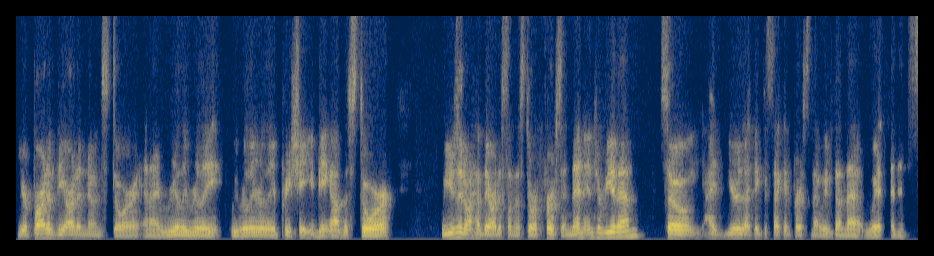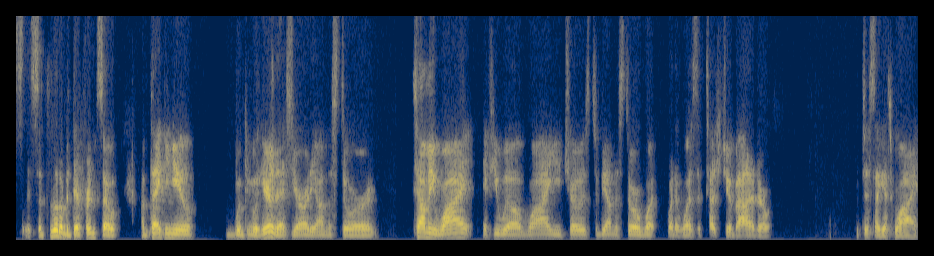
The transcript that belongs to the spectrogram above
you're part of the Art Unknown store, and I really, really, we really, really appreciate you being on the store. We usually don't have the artists on the store first and then interview them. So I, you're, I think, the second person that we've done that with, and it's it's, it's a little bit different. So I'm thanking you. When people hear this, you're already on the store. Tell me why, if you will, why you chose to be on the store. What what it was that touched you about it, or just I guess why.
